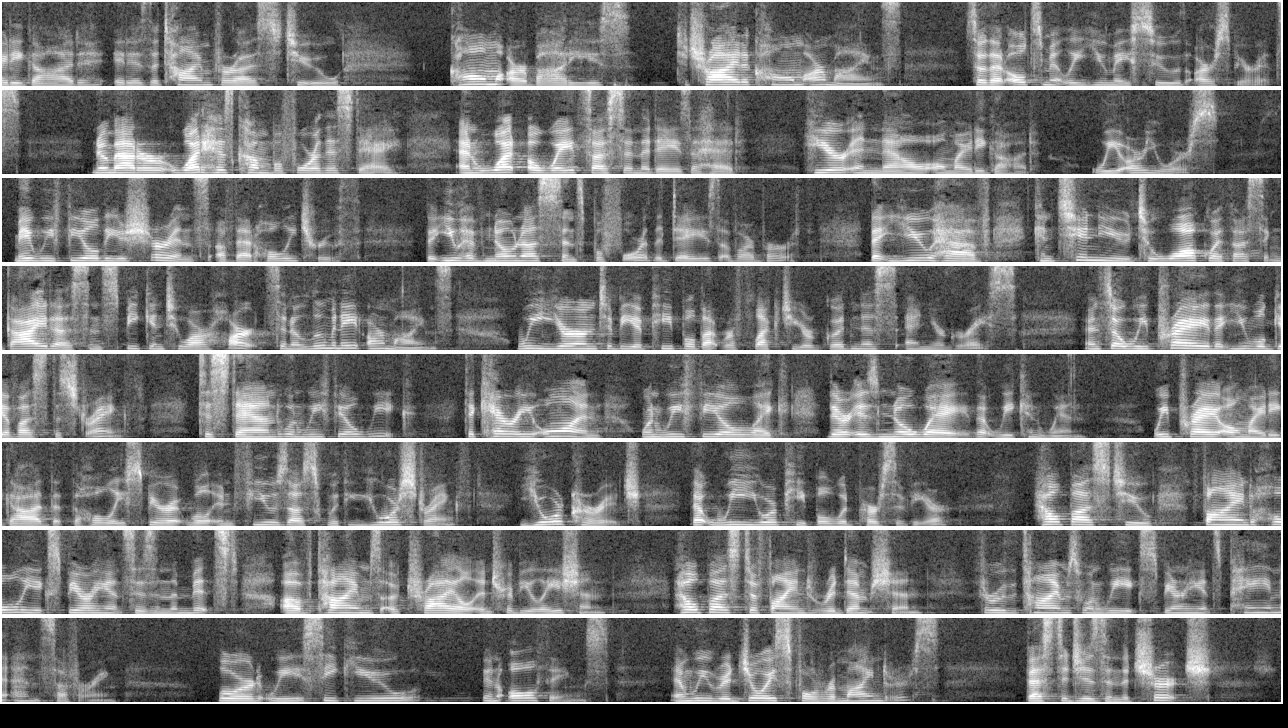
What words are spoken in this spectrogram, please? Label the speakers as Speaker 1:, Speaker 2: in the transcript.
Speaker 1: Almighty God, it is a time for us to calm our bodies, to try to calm our minds, so that ultimately you may soothe our spirits. No matter what has come before this day and what awaits us in the days ahead, here and now, Almighty God, we are yours. May we feel the assurance of that holy truth that you have known us since before the days of our birth that you have continued to walk with us and guide us and speak into our hearts and illuminate our minds. We yearn to be a people that reflect your goodness and your grace. And so we pray that you will give us the strength to stand when we feel weak, to carry on when we feel like there is no way that we can win. We pray, Almighty God, that the Holy Spirit will infuse us with your strength, your courage, that we, your people, would persevere. Help us to find holy experiences in the midst of times of trial and tribulation. Help us to find redemption through the times when we experience pain and suffering. Lord, we seek you in all things, and we rejoice for reminders, vestiges in the church,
